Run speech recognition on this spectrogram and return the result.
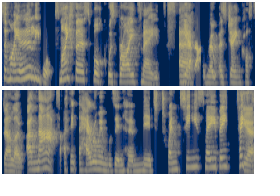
so my early books my first book was bridesmaids uh, yeah. that i wrote as jane costello. And that i think the heroine was in her mid 20s maybe. Takes yeah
